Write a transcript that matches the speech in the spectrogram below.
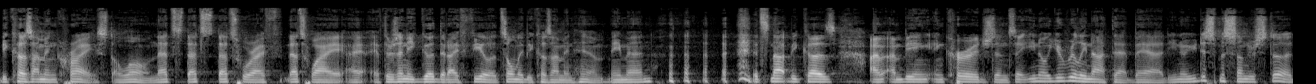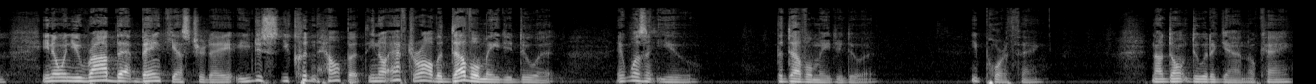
because I'm in Christ alone. That's, that's, that's, where I, that's why I, if there's any good that I feel, it's only because I'm in Him. Amen? it's not because I'm, I'm, being encouraged and saying, you know, you're really not that bad. You know, you just misunderstood. You know, when you robbed that bank yesterday, you just, you couldn't help it. You know, after all, the devil made you do it. It wasn't you. The devil made you do it. You poor thing. Now don't do it again, okay?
